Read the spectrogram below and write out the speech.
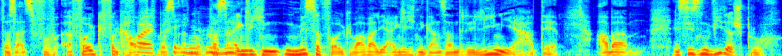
das als Erfolg verkauft, Erfolg was, was mhm. eigentlich ein Misserfolg war, weil er eigentlich eine ganz andere Linie hatte. Aber es ist ein Widerspruch.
